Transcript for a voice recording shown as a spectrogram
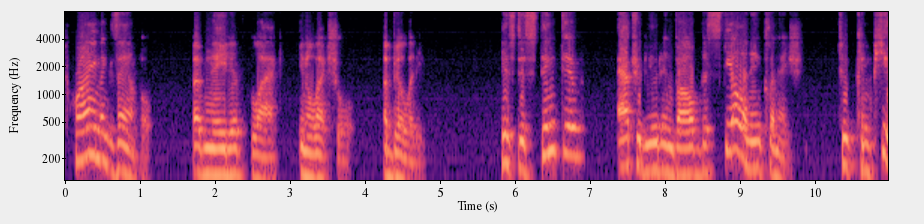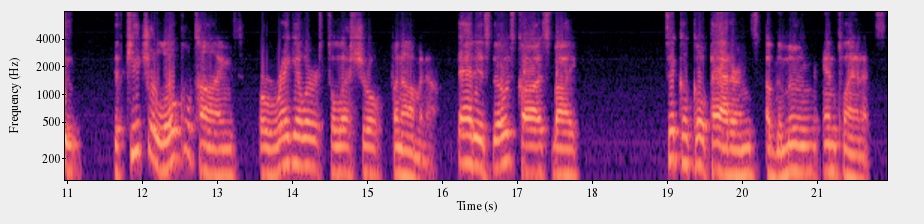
prime example of native Black intellectual ability. His distinctive attribute involved the skill and inclination to compute the future local times for regular celestial phenomena, that is, those caused by cyclical patterns of the moon and planets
